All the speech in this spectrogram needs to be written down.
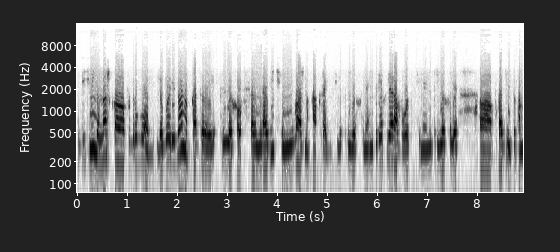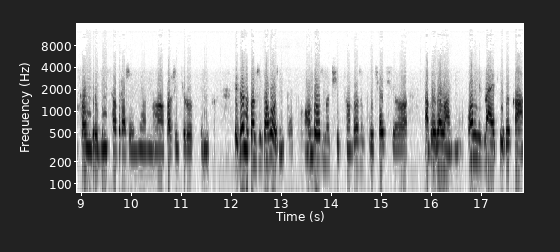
С детьми немножко по-другому. Любой ребенок, который приехал со своими родителями, неважно, как родители приехали, они приехали работать или они приехали э, по каким-то там своим другим соображениям э, пожить у родственников. Ребенок, он же заложник этого. Он должен учиться, он должен получать э, образование. Он не знает языка,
